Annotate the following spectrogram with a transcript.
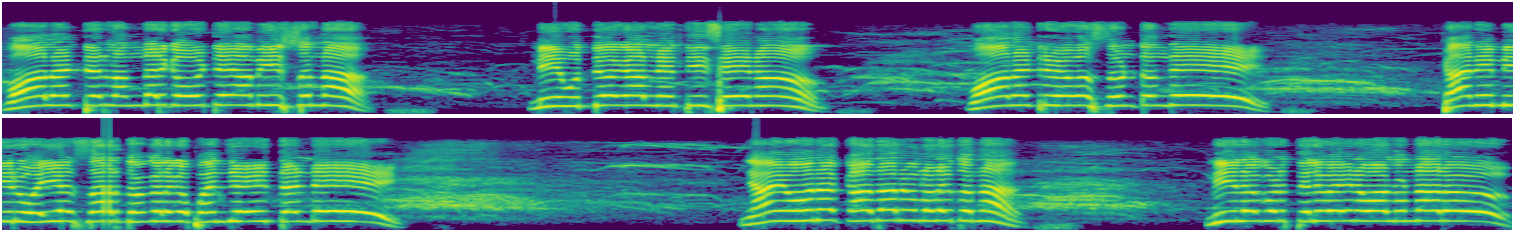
వాలంటీర్లు అందరికీ ఒకటే హామీ ఇస్తున్నా. మీ ఉద్యోగాలు నేను తీసేయను. వాలంటరీ వ్యవస్థ ఉంటుంది. కానీ మీరు వైఎస్ఆర్ దొంగలకు పనిచేయొద్దండి. న్యాయం కాదా అని మిమ్మల్ని అడుగుతున్నా. మీలో కూడా తెలివైన వాళ్ళు ఉన్నారు.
